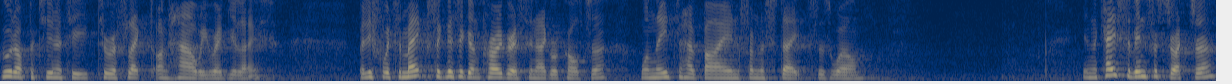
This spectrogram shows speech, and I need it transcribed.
good opportunity to reflect on how we regulate. But if we're to make significant progress in agriculture, will need to have buy in from the states as well. In the case of infrastructure,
